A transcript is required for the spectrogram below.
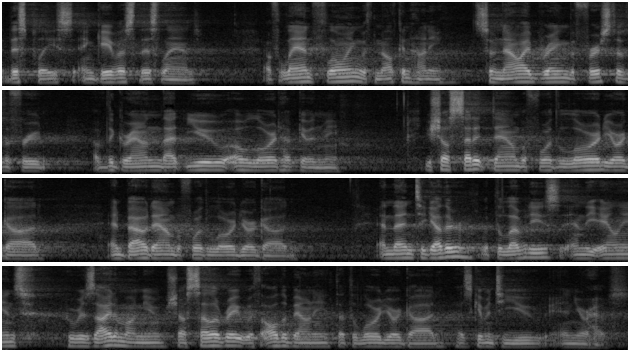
this place, and gave us this land, of land flowing with milk and honey. So now I bring the first of the fruit of the ground that you, O Lord, have given me. You shall set it down before the Lord your God, and bow down before the Lord your God. And then, together with the Levites and the aliens who reside among you shall celebrate with all the bounty that the Lord your God has given to you and your house.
